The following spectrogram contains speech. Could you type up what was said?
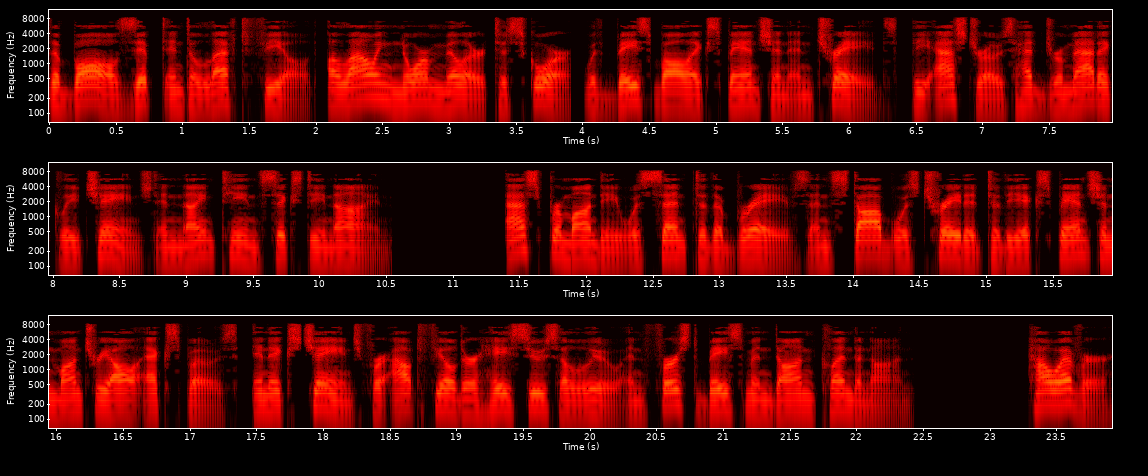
The ball zipped into left field, allowing Norm Miller to score. With baseball expansion and trades, the Astros had dramatically changed in 1969. Aspromonte was sent to the Braves and Staub was traded to the expansion Montreal Expos, in exchange for outfielder Jesus Alou and first baseman Donn Clendenon. However,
